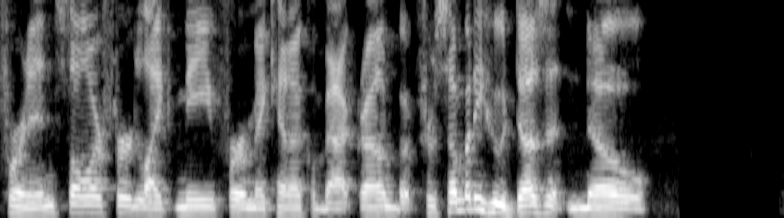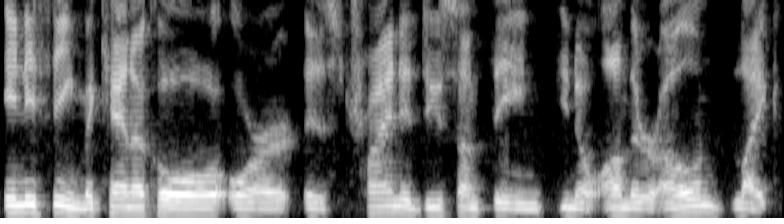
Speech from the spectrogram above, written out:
for an installer, for like me, for a mechanical background, but for somebody who doesn't know anything mechanical or is trying to do something you know on their own like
